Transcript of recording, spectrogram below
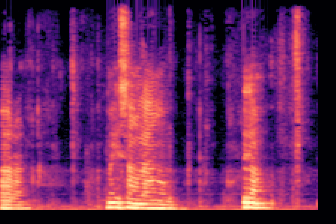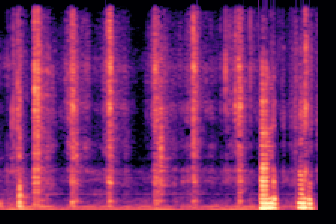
Parang may isang langaw. Ito lang. Ano? Ano?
